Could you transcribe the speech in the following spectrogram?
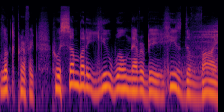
looked perfect, who is somebody you will never be. He's divine.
